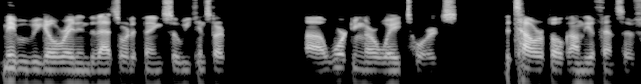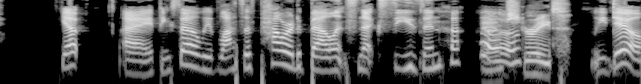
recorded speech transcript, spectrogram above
Maybe we go right into that sort of thing, so we can start uh, working our way towards the Tower Folk on the offensive. Yep, I think so. We have lots of power to balance next season. Damn straight. we do.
